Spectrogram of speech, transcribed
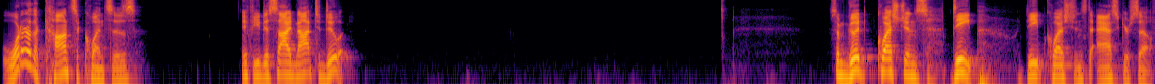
what are the consequences if you decide not to do it? Some good questions, deep, deep questions to ask yourself.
